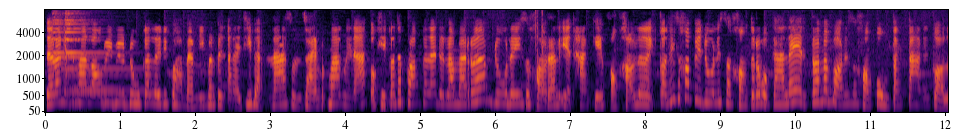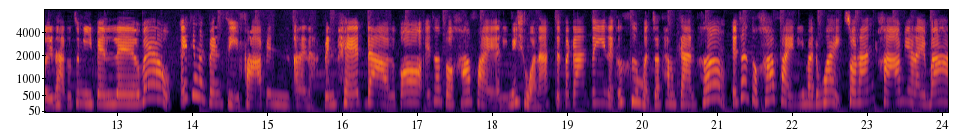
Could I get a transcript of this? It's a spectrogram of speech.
เดี๋ยวเราเนี่ยจะมาลองรีวิวดูกันเลยดีกว่าแบบนี้มันเป็นอะไรที่แบบน่าสนใจมากๆเลยนะโอเค ก็ถ้าพร้อมกันแล้วเดี๋ยวเรามาเริ่มดูในส่วนของรายละเอียดทางเกมของเขาเลย ก่อนที่จะเข้าไปดูในส่วนของตัวระบบการเล่น เรามาบอกในส่วนของปุ่มต่าง ๆ กันก่อนเลยนะคะก็จะมีเป็นเลเวลไอ้ที่มันเป็นสีฟ้าเป็นอะไรนะเป็นเพชรดาวแล้วก็ไอ้เจ้าตัวค่าไฟอันนี้ไม่ชัวร์นะแต่ตการตีเนี่ยก็คือเหมือนจะทำการเพิ่มไอ้เจ้าตัวค่าไฟนี้มาด้วย ส่วนร้านค้ามีอะไรบ้าง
